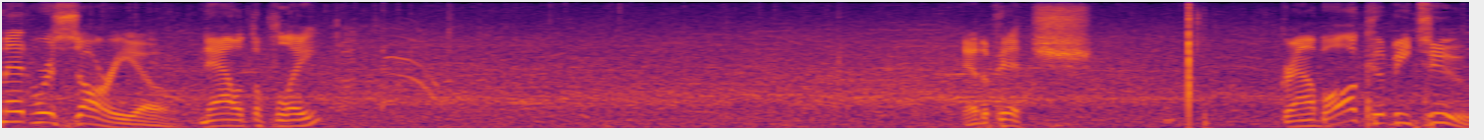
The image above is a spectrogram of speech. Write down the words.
Amed Rosario now at the plate. And a pitch. Ground ball could be two.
